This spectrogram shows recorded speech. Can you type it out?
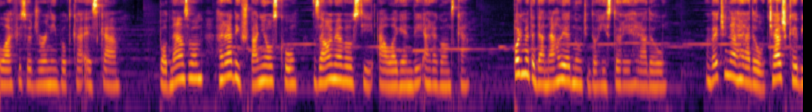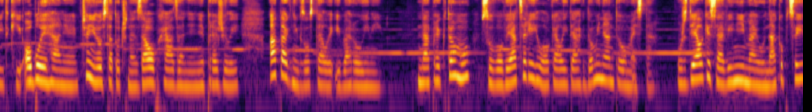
lifeisajourney.sk pod názvom Hrady v Španielsku, zaujímavosti a legendy Aragonska. Poďme teda nahliadnúť do histórie hradov. Väčšina hradov ťažké bitky, obliehanie či nedostatočné zaobchádzanie neprežili a tak nech zostali iba ruiny. Napriek tomu sú vo viacerých lokalitách dominantov mesta – už z diálky sa vynímajú na kopci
